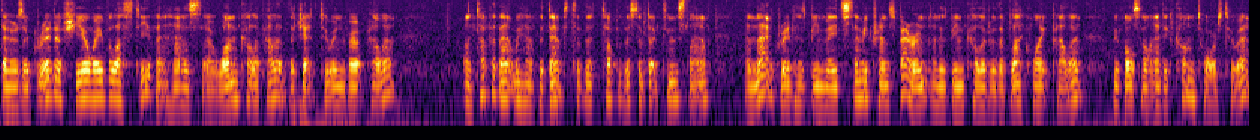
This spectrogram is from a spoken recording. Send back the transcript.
There's a grid of shear wave velocity that has uh, one color palette, the jet to invert palette. On top of that we have the depth to the top of the subducting slab and that grid has been made semi-transparent and has been colored with a black-white palette We've also added contours to it.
